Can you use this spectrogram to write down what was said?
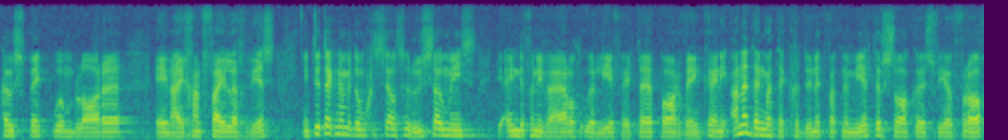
kou spekboomblare en hy gaan veilig wees. En toe het ek nou met hom gesels oor hoe sou mens die einde van die wêreld oorleef? Het hy 'n paar wenke? En die ander ding wat ek gedoen het wat nou meer ter sake is vir jou vraag,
